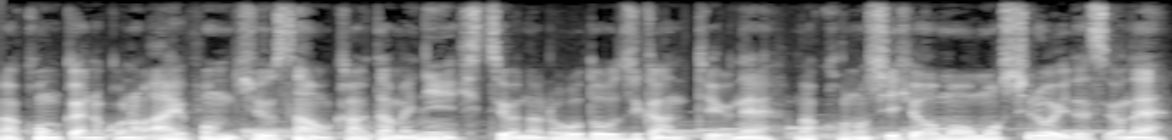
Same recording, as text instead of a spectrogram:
まあ、今回のこの iPhone13 を買うために必要な労働時間っていうね、まあ、この指標も面白いですよね。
